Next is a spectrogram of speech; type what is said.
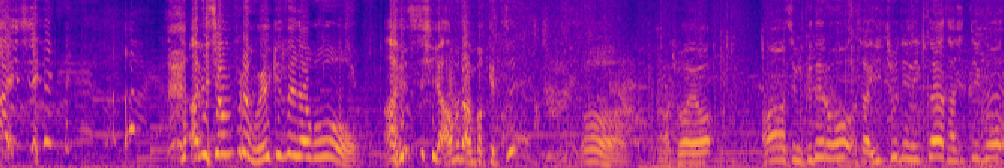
아이씨. 아니 점프력 왜 이렇게 세냐고. 아이씨 아무도 안 받겠지? 어아 좋아요. 아 지금 그대로. 자 2초 뒤니까 다시 뛰고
